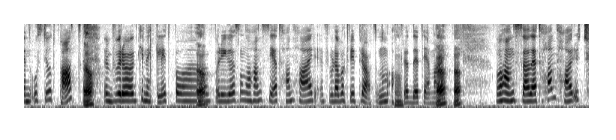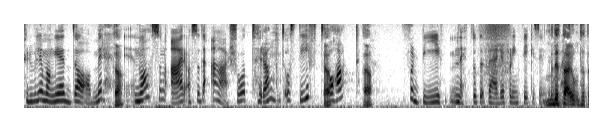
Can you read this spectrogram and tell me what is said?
en osteopat Ja. for å knekke litt på, Ja. på ryggen. Og, sånn, og han sier at han har For da ble vi pratet om akkurat det temaet. Ja. Og han sa det at han har utrolig mange damer nå som er Altså, det er så trangt og stivt Ja. og hardt. ja. Fordi nettopp dette her flink pike-syndromet. Men dette er jo dette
